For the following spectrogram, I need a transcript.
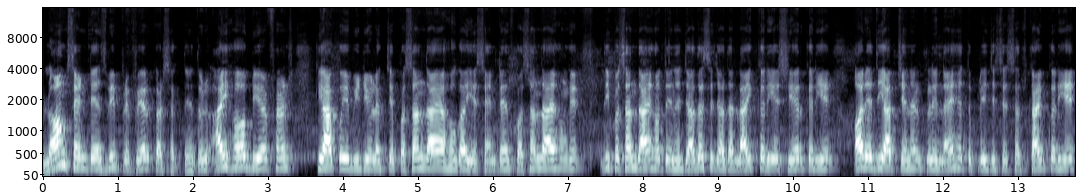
लॉन्ग सेंटेंस भी प्रिपेयर कर सकते हैं। तो आई होप डियर फ्रेंड्स कि आपको ये वीडियो लेक्चर पसंद आया होगा, ये सेंटेंस पसंद आए होंगे। यदि पसंद आए हो तो इन्हें ज़्यादा से ज़्यादा लाइक करिए शेयर करिए। और यदि आप चैनल के लिए नए हैं तो प्लीज़ इसे सब्सक्राइब करिए।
